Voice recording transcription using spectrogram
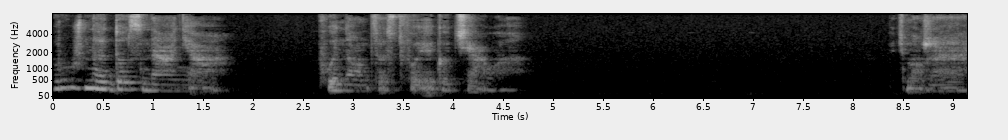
różne doznania płynące z Twojego ciała. Być może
